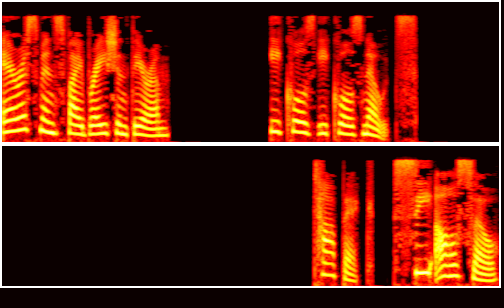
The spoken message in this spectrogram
Ehresmann's fibration theorem equals equals notes. Topic. See also.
